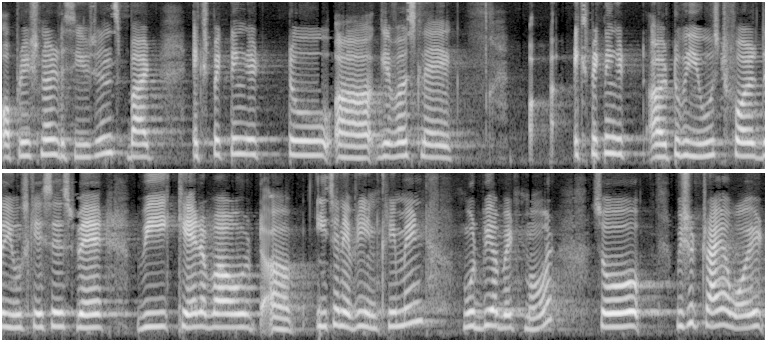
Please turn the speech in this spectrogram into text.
operational decisions, but expecting it to uh, give us like uh, expecting it uh, to be used for the use cases where we care about uh, each and every increment would be a bit more. So we should try avoid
